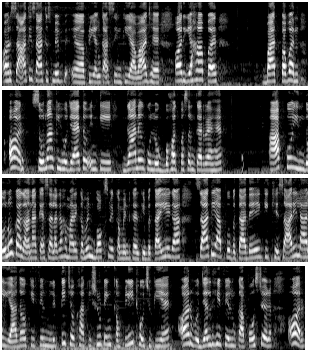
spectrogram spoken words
और साथ ही साथ उसमें प्रियंका सिंह की आवाज़ है और यहाँ पर बात पवन और सोना की हो जाए तो इनके गाने को लोग बहुत पसंद कर रहे हैं। आपको इन दोनों का गाना कैसा लगा, हमारे कमेंट बॉक्स में कमेंट करके बताइएगा। साथ ही आपको बता दें कि खेसारी लाल यादव की फ़िल्म लिट्टी चोखा की शूटिंग कंप्लीट हो चुकी है और वो जल्द ही फ़िल्म का पोस्टर और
